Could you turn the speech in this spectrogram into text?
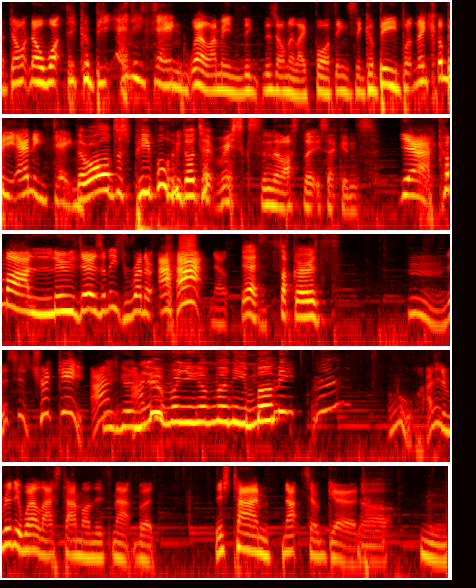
I don't know what they could be. Anything. Well, I mean, th- there's only like four things they could be, but they could be anything. They're all just people who don't take risks in the last 30 seconds. Yeah, come on, losers. At least run. A- Aha! No. Yeah, suckers. Hmm. This is tricky. I, You gonna I, do when you got money, mummy? ooh, I did really well last time on this map, but this time not so good. No, Hmm.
